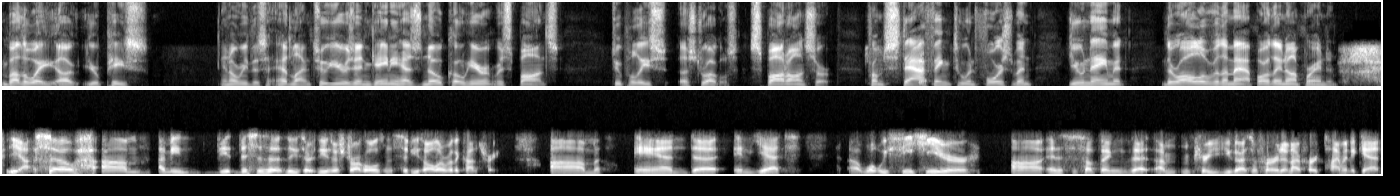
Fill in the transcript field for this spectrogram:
By the way, uh, your piece, and I'll read this headline: Two years in, Gainey has no coherent response to police uh, struggles. Spot on, sir. From staffing to enforcement, you name it, they're all over the map, are they not, Brandon? Yeah. So, um, I mean, th- this is a these are these are struggles in cities all over the country, um, and uh, and yet uh, what we see here, uh, and this is something that I'm, I'm sure you guys have heard, and I've heard time and again,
